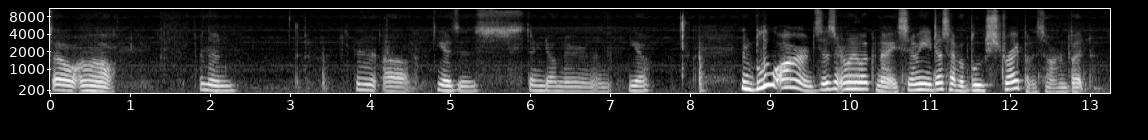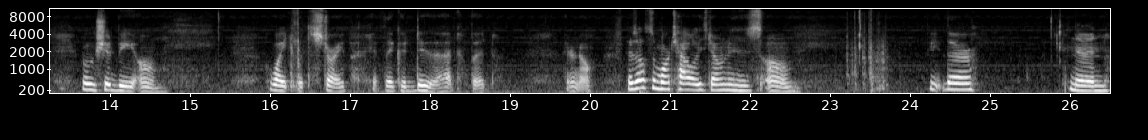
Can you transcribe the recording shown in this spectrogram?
So, uh, and then, uh, he has his thing down there, and then, yeah. And blue arms doesn't really look nice. I mean, he does have a blue stripe on his arm, but really should be, um, white with the stripe, if they could do that, but I don't know. There's also more tallies down his um, feet there. And then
